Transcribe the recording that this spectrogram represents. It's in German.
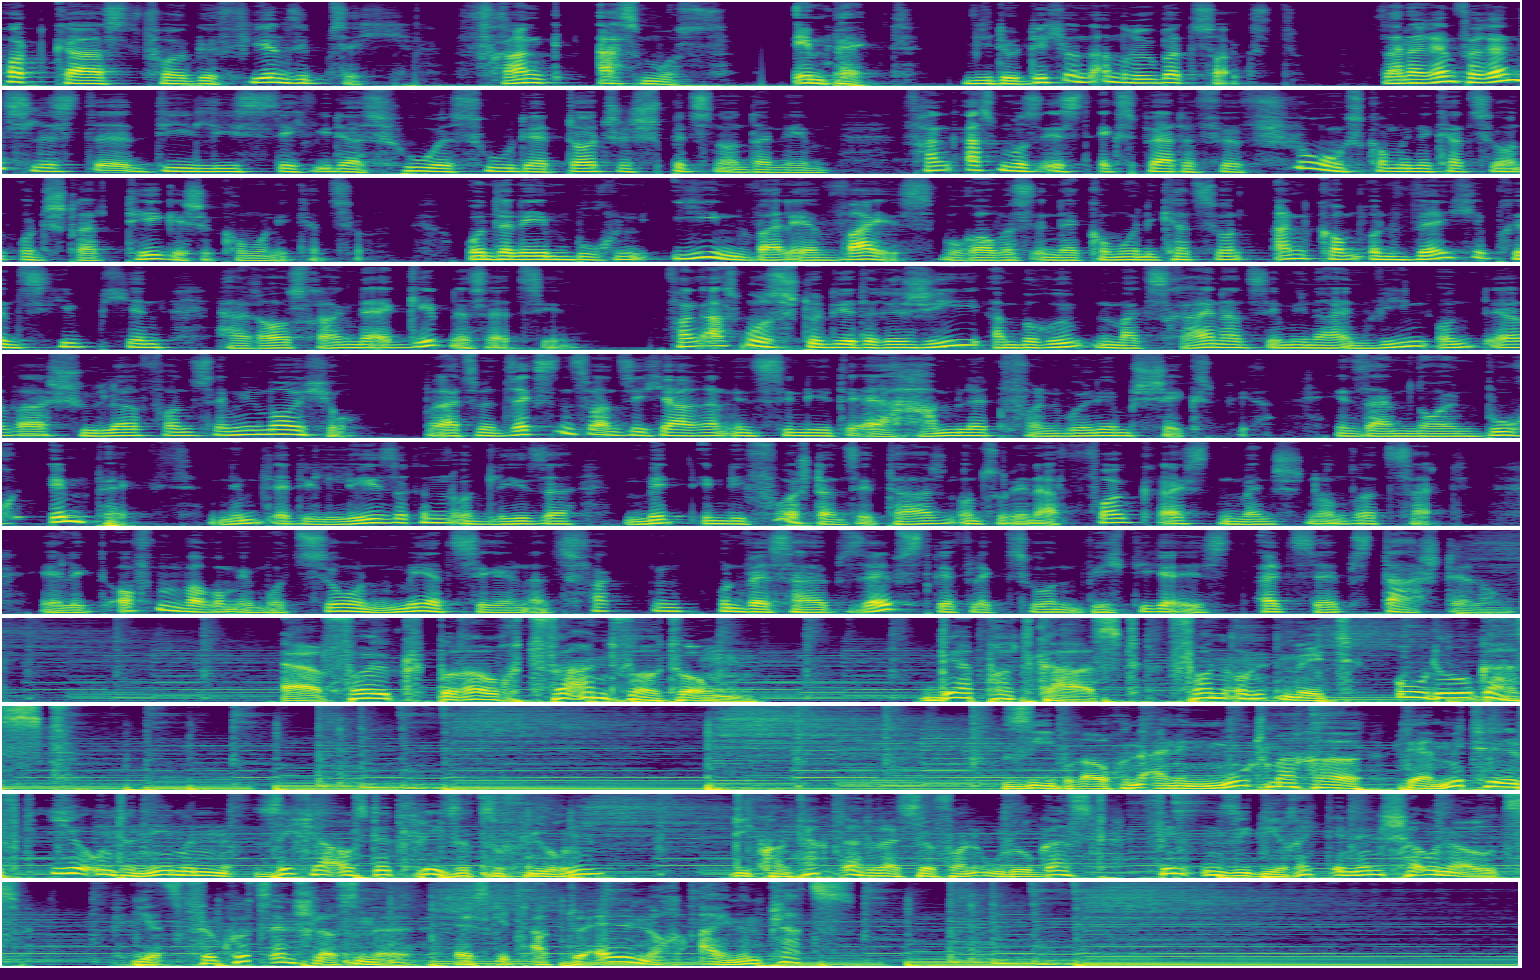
Podcast Folge 74. Frank Asmus. Impact. Wie du dich und andere überzeugst. Seine Referenzliste, die liest sich wie das Who is Who der deutschen Spitzenunternehmen. Frank Asmus ist Experte für Führungskommunikation und strategische Kommunikation. Unternehmen buchen ihn, weil er weiß, worauf es in der Kommunikation ankommt und welche Prinzipien herausragende Ergebnisse erzielen. Frank Asmus studierte Regie am berühmten Max-Reinhardt-Seminar in Wien und er war Schüler von Sammy Molcho. Bereits mit 26 Jahren inszenierte er Hamlet von William Shakespeare. In seinem neuen Buch Impact nimmt er die Leserinnen und Leser mit in die Vorstandsetagen und zu den erfolgreichsten Menschen unserer Zeit. Er legt offen, warum Emotionen mehr zählen als Fakten und weshalb Selbstreflexion wichtiger ist als Selbstdarstellung. Erfolg braucht Verantwortung. Der Podcast von und mit Udo Gast. Sie brauchen einen Mutmacher, der mithilft, Ihr Unternehmen sicher aus der Krise zu führen? Die Kontaktadresse von Udo Gast finden Sie direkt in den Show Notes. Jetzt für Kurzentschlossene. Es gibt aktuell noch einen Platz.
